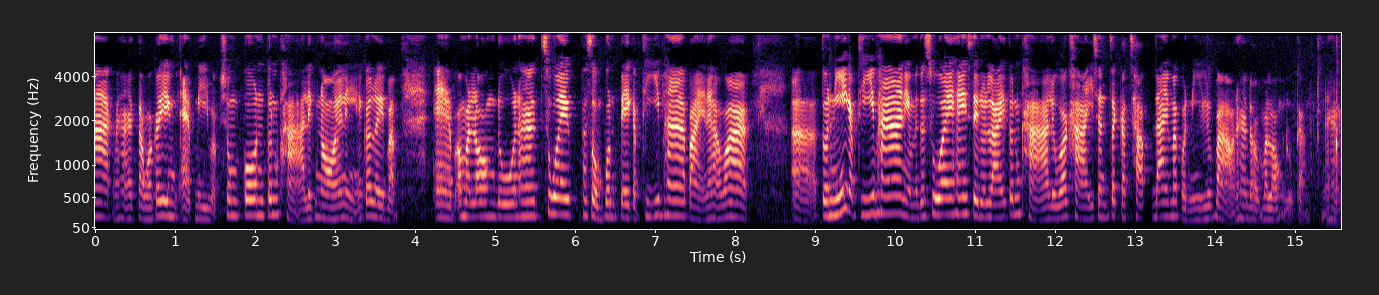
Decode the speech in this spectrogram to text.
มากนะคะ แต่ว่าก็ยังแอบมีแบบช่วงก้นต้นขาเล็กน้อยอะไรอย่างเงี้ยก็เลยแบบแอบเอามาลองดูนะคะ ช่วยผสมปนเปกับทียี่ห้าไปนะคะว่าตัวนี้กับทียี่ห้าเนี่ยมันจะช่วยให้เซลลูไลท์ต้นขาหรือว่าขาฉันจะกระชับได้มากกว่านี้หรือเปล่านะคะเดี๋ยวมาลองดูกันนะคะ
